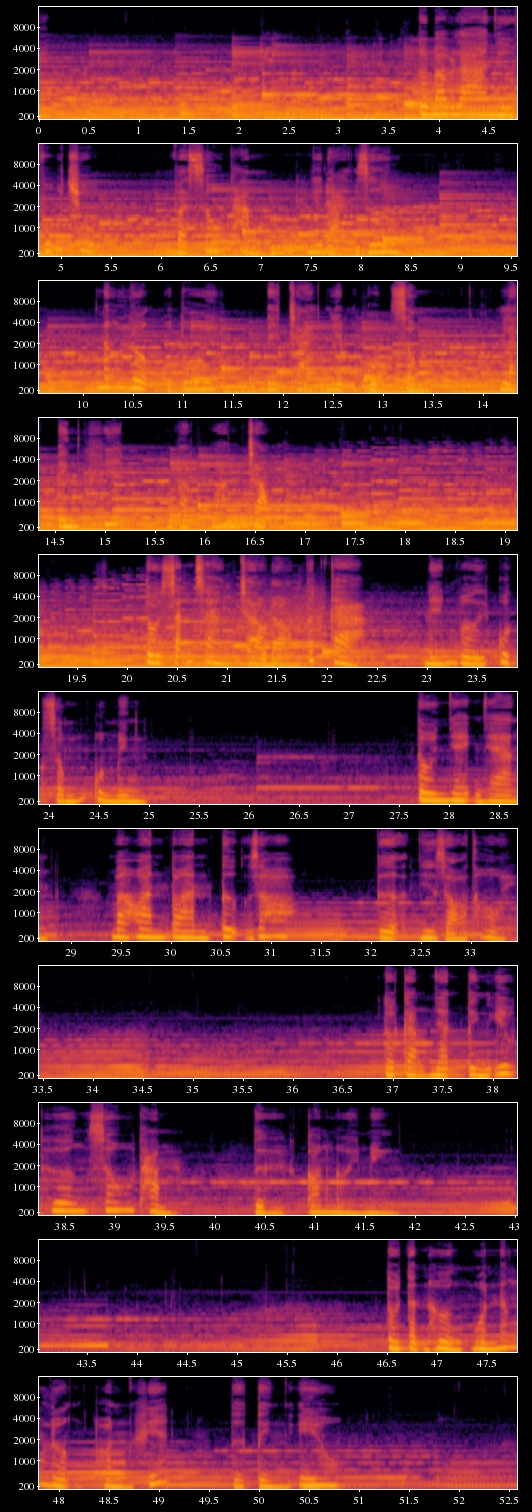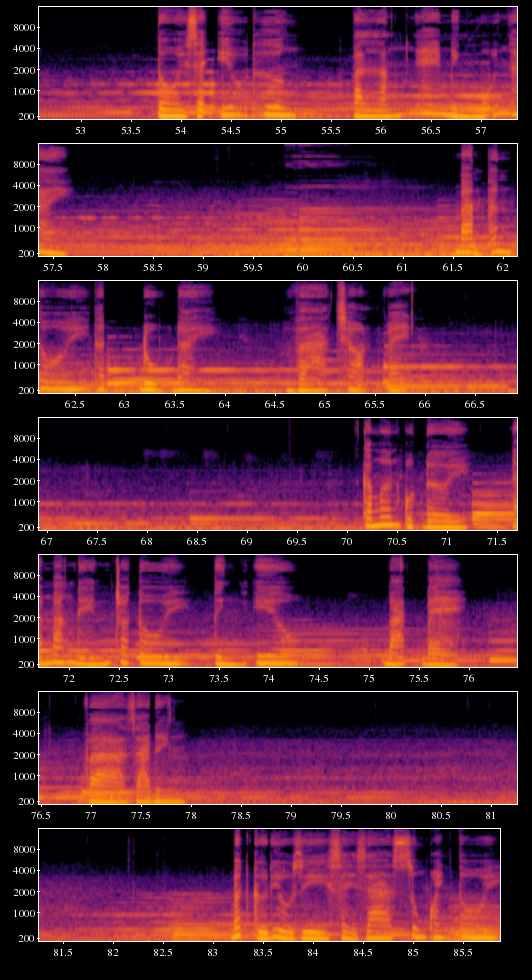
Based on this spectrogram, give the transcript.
Tôi bao la như vũ trụ và sâu thẳm như đại dương. Năng lượng của tôi để trải nghiệm cuộc sống là tinh khiết và quan trọng. Tôi sẵn sàng chào đón tất đến với cuộc sống của mình. Tôi nhẹ nhàng và hoàn toàn tự do, tựa như gió thổi. Tôi cảm nhận tình yêu thương sâu thẳm từ con người mình. Tôi tận hưởng nguồn năng lượng thuần khiết từ tình yêu tôi sẽ yêu thương và lắng nghe mình mỗi ngày. Bản thân tôi thật đủ đầy và trọn vẹn. Cảm ơn cuộc đời đã mang đến cho tôi tình yêu, bạn bè và gia đình. Bất cứ điều gì xảy ra xung quanh tôi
